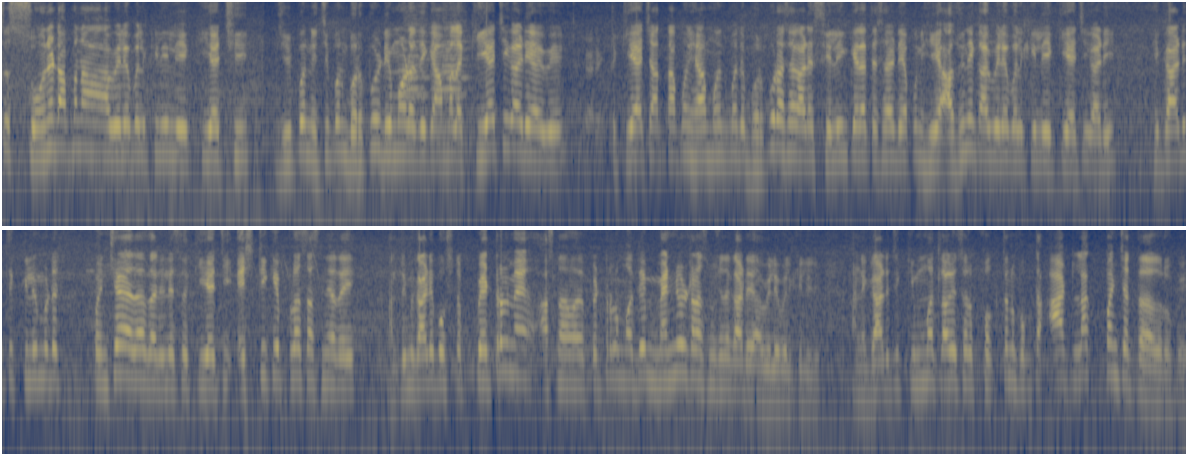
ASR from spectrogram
सर सोनेट आपण अवेलेबल केलेली आहे कियाची जी पण याची पण भरपूर डिमांड होती की आम्हाला कियाची गाडी हवी आहे. तर कियाच्या आता आपण ह्या मंथमध्ये भरपूर अशा गाड्या सेलिंग केल्या. त्यासाठी आपण ही अजून एक अवेलेबल केली आहे कियाची गाडी. ही गाडीचे किलोमीटर पंचाळीस हजार झालेले असतं कियाची एच टी के प्लस असणार आहे. आणि तुम्ही गाडी बघू शकता पेट्रोल मॅ असणार पेट्रोलमध्ये मॅन्युअल ट्रान्समिशन गाडी अवेलेबल केलेली आणि गाडीची किंमत लावली सर फक्त ना फक्त आठ लाख पंच्याहत्तर हजार रुपये.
